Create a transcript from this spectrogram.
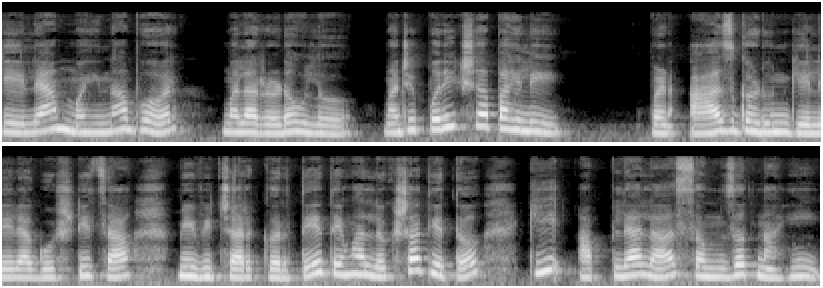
गेल्या महिनाभर मला रडवलं माझी परीक्षा पाहिली. पण आज घडून गेलेल्या गोष्टीचा मी विचार करते तेव्हा लक्षात येतं की आपल्याला समजत नाही.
